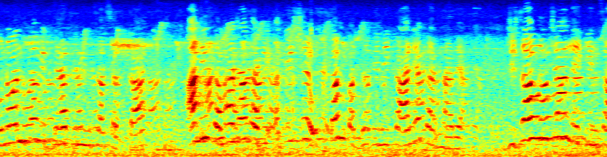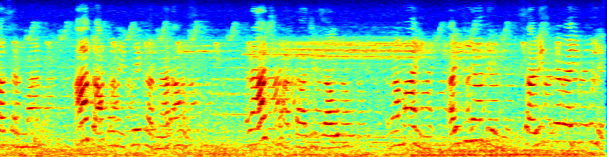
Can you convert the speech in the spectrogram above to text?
गुणवंत विद्यार्थिनींचा सत्कार आणि समाजासाठी अतिशय उत्तम पद्धतीने कार्य करणाऱ्या जिजाऊंच्या लेकींचा सन्मान आज आपण येथे करणार आहोत. राजमाता जिजाऊ रमाई अहिल्यादेवी सावित्रीबाई फुले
